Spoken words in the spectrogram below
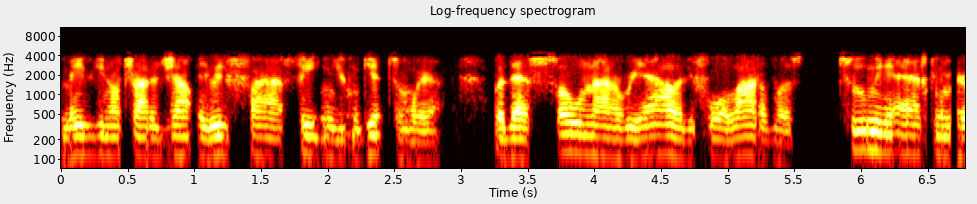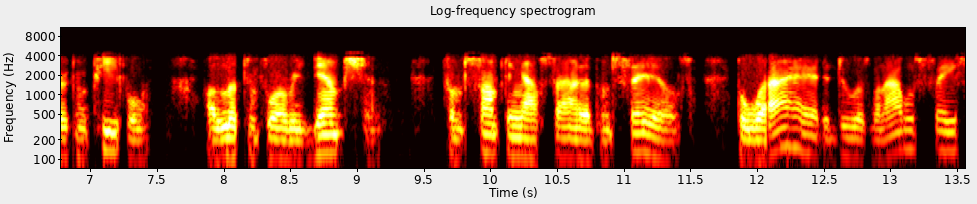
Maybe, you know, try to jump at least five feet and you can get somewhere. But that's so not a reality for a lot of us. Too many African American people are looking for a redemption from something outside of themselves. But what I had to do is when I was faced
